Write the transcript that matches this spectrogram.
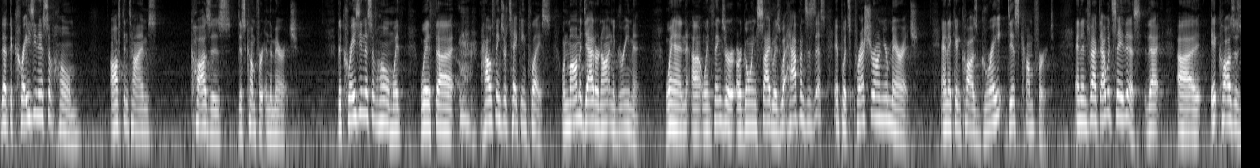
that the craziness of home oftentimes causes discomfort in the marriage. The craziness of home with, with uh, how things are taking place, when mom and dad are not in agreement, when, uh, when things are, are going sideways, what happens is this it puts pressure on your marriage and it can cause great discomfort. And in fact, I would say this that uh, it causes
